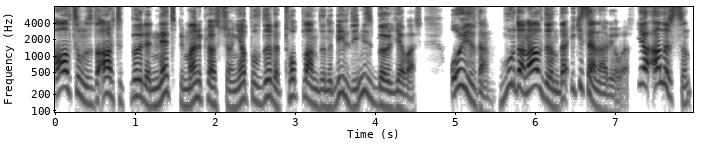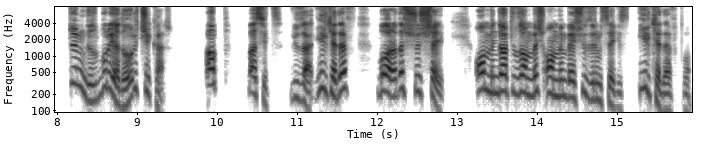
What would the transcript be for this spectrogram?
Altımızda artık böyle net bir manipülasyon yapıldığı ve toplandığını bildiğimiz bölge var. O yüzden buradan aldığında iki senaryo var. Ya alırsın dümdüz buraya doğru çıkar. Hop basit güzel. İlk hedef bu arada şu şey 10.415 10.528 İlk hedef bu.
